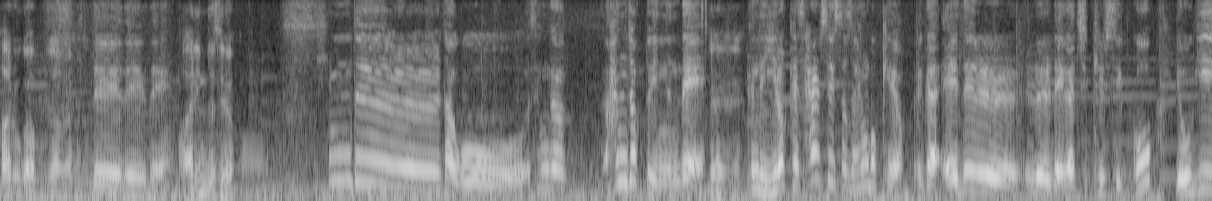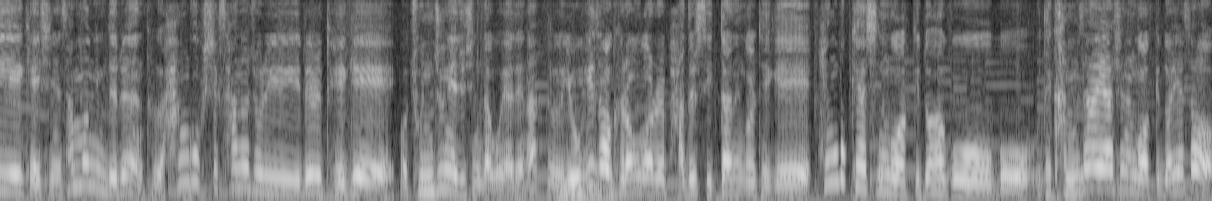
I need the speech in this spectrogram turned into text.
하루가 모자. 네네네. 안 힘드세요? 힘들다고 생각 한 적도 있는데 네. 근데 이렇게 살 수 있어서 행복해요. 그러니까 애들을 내가 지킬 수 있고 여기에 계신 산모님들은 그 한국식 산후조리를 되게 어, 존중해 주신다고 해야 되나? 그 여기서 그런 거를 받을 수 있다는 걸 되게 행복해 하시는 것 같기도 하고 뭐 되게 감사해 하시는 것 같기도 해서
